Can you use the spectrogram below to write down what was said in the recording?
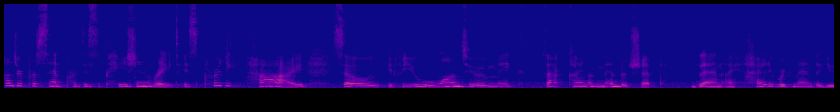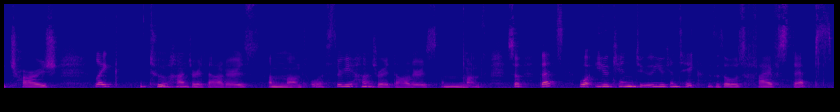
100% participation rate is pretty high. So if you want to make that kind of membership then I highly recommend that you charge like $200 a month or $300 a month. So that's what you can do. You can take those five steps.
